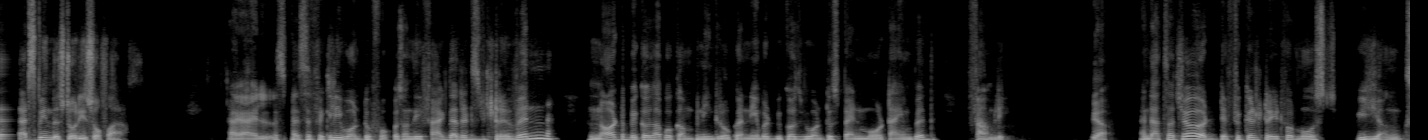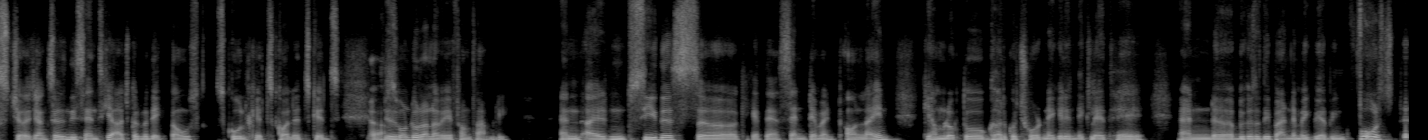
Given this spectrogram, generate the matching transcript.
that's been the story so far I, I specifically want to focus on the fact that it's driven not because आपको company grow करनी है but because we want to spend more time with family. Yeah. And that's such a difficult trait for most youngsters. Youngsters in the sense कि आजकल मैं देखता हूँ school kids, college kids, yeah. just want to run away from family. And I see this क्या कहते हैं सेंटिमेंट ऑनलाइन कि हम लोग तो घर को छोड़ने के लिए निकले थे and because of the pandemic we are being forced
